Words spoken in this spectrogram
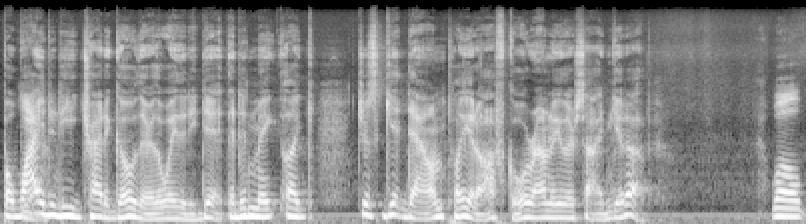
But why Yeah. did he try to go there the way that he did? That didn't make like just get down, play it off, go around to the other side and get up. Well,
